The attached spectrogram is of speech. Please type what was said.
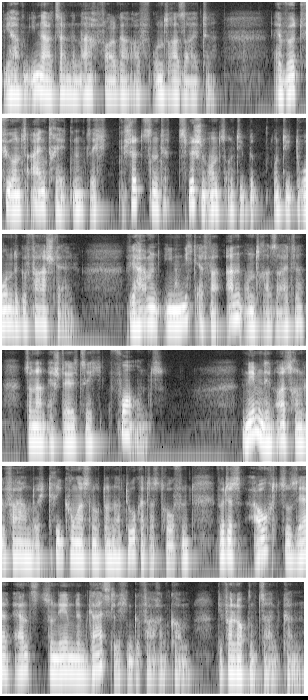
Wir haben ihn als seine Nachfolger auf unserer Seite. Er wird für uns eintreten, sich schützend zwischen uns und die, und die drohende Gefahr stellen. Wir haben ihn nicht etwa an unserer Seite, sondern er stellt sich vor uns. Neben den äußeren Gefahren durch Krieg, Hungersnot und Naturkatastrophen wird es auch zu sehr ernstzunehmenden geistlichen Gefahren kommen, die verlockend sein können.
